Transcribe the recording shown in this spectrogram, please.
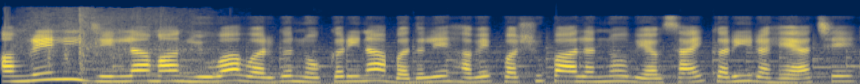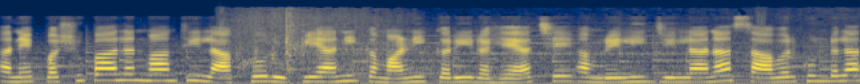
અમરેલી જિલ્લામાં યુવા વર્ગ નોકરીના બદલે હવે પશુપાલનનો વ્યવસાય કરી રહ્યા છે અને પશુપાલનમાંથી લાખો રૂપિયાની કમાણી કરી રહ્યા છે. અમરેલી જિલ્લાના સાવરકુંડલા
